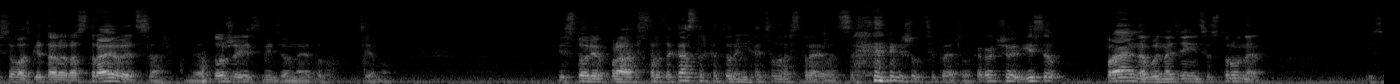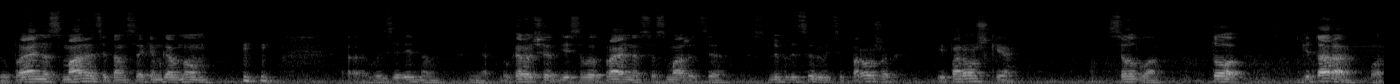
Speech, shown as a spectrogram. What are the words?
Если у вас гитара расстраивается, у меня тоже есть видео на эту тему. История про стратокастер, который не хотел расстраиваться, что-то типа этого. Короче, если правильно вы наденете струны, если вы правильно смажете там всяким говном, э, вазелином, Нет. Ну, короче, если вы правильно все смажете, слюбрицируете порожек и порожки, седла, то гитара вот,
